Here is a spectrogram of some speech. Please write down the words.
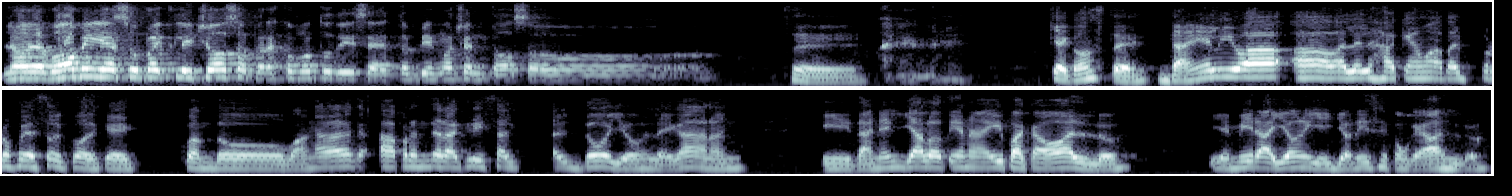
Lo de Bobby es súper clichoso, pero es como tú dices, esto es bien ochentoso. Sí. que conste, Daniel iba a darle el jaque a matar al profesor, que cuando van a aprender a Chris al, al dojo, le ganan, y Daniel ya lo tiene ahí para acabarlo. Y él mira a Johnny y Johnny dice como que hazlo.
